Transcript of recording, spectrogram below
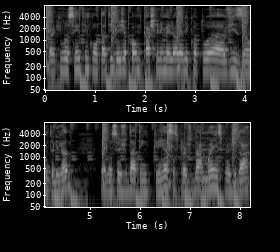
para que você entre em contato e veja qual encaixa ele melhor ali com a tua visão, tá ligado? Para você ajudar, tem crianças para ajudar, mães para ajudar,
